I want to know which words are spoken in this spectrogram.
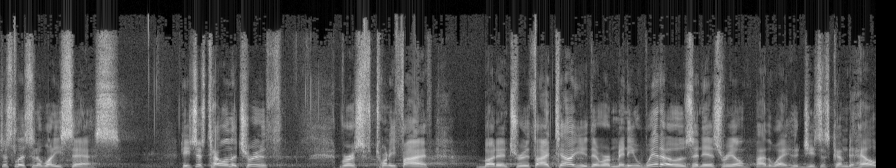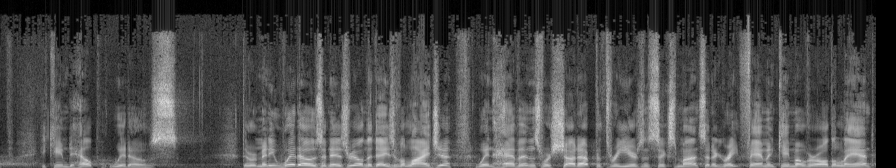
Just listen to what he says. He's just telling the truth. Verse 25 But in truth, I tell you, there were many widows in Israel. By the way, who Jesus come to help? He came to help widows. There were many widows in Israel in the days of Elijah when heavens were shut up for three years and six months and a great famine came over all the land.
